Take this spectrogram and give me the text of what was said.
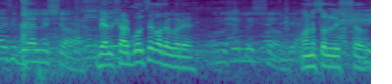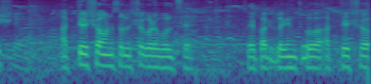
চাইছি বিয়াল্লিশশো। বিয়াল্লিশ আর বলছে কত করে? উনচল্লিশশো। উনচল্লিশশো। আটত্রিশশো উনচল্লিশশো করে বলছে। এই পাটগুলো কিন্তু আটত্রিশশো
